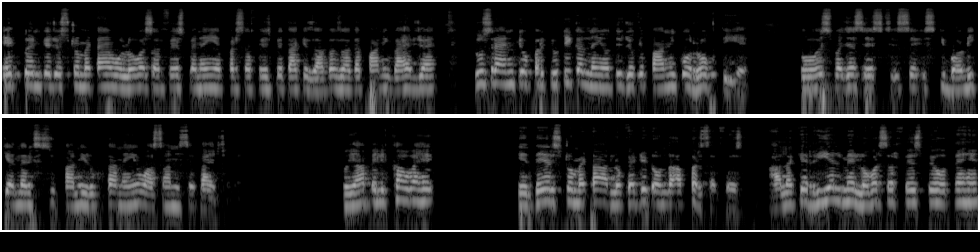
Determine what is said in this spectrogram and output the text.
एक तो इनके जो स्टोमेटा है, वो लोअर सरफेस पे नहीं है अपर सरफेस पे, ताकि ज़्यादा से ज़्यादा पानी बाहर जाए। दूसरा, इनके ऊपर क्यूटिकल नहीं होती, जो कि पानी को रोकती है। तो इस वजह से इससे इसकी बॉडी के अंदर एक्सेसिव पानी रुकता नहीं है, वो आसानी से बाहर चला तो यहाँ पे लिखा हुआ है कि their stomata are located on the upper surface हालाँकि रियल में लोअर सरफेस पे होते हैं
